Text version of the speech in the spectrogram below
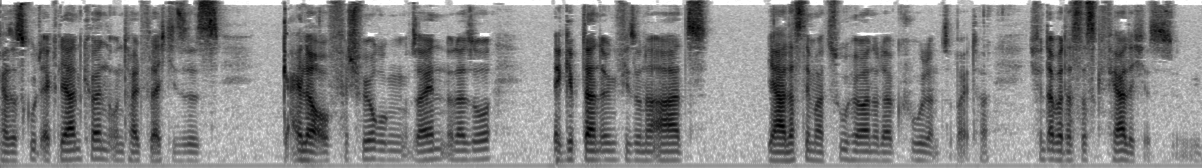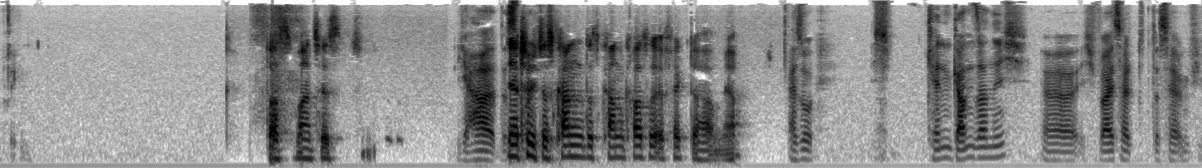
also es gut erklären können und halt vielleicht dieses Geile auf Verschwörungen sein oder so, ergibt dann irgendwie so eine Art ja, lass dir mal zuhören oder cool und so weiter. Ich finde aber, dass das gefährlich ist im Übrigen. Was meinst du jetzt? Ja, das ja, natürlich, das kann, das kann krasse Effekte haben, ja. Also, ich kenne Gansa nicht. Äh, ich weiß halt, dass er irgendwie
